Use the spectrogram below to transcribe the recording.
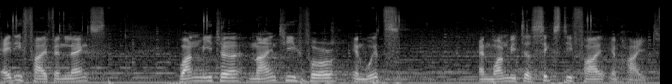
85 in length, 1 meter 94 in width, and 1 meter 65 in height.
